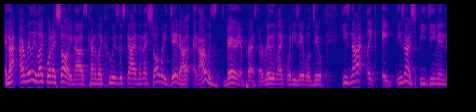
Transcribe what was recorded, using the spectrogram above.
And I, I really like what I saw. You know, I was kind of like, who is this guy? And then I saw what he did, and I was very impressed. I really like what he's able to do. He's not like a he's not a speed demon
